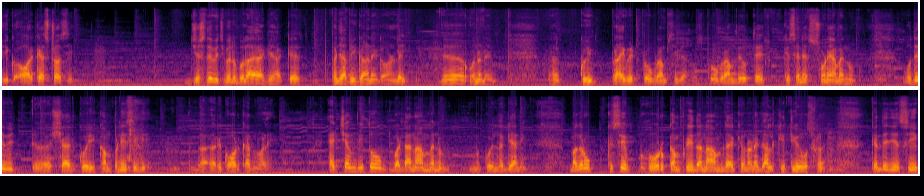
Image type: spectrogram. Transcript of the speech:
ਇੱਕ ਆਰਕੈਸਟਰਾ ਸੀ, ਜਿਸ ਦੇ ਵਿੱਚ ਮੈਨੂੰ ਬੁਲਾਇਆ ਗਿਆ ਕਿ ਪੰਜਾਬੀ ਗਾਣੇ ਗਾਉਣ ਲਈ। ਉਹਨਾਂ ਨੇ ਕੋਈ ਪ੍ਰਾਈਵੇਟ ਪ੍ਰੋਗਰਾਮ ਸੀਗਾ। ਉਸ ਪ੍ਰੋਗਰਾਮ ਦੇ ਉੱਤੇ ਕਿਸੇ ਨੇ ਸੁਣਿਆ ਮੈਨੂੰ। ਉਹਦੇ ਵਿੱਚ ਸ਼ਾਇਦ ਕੋਈ ਕੰਪਨੀ ਸੀਗੀ ਰਿਕਾਰਡ ਕਰਨ ਵਾਲੇ। ਐਚਐਮਵੀ ਤੋਂ ਵੱਡਾ ਨਾਮ ਮੈਨੂੰ ਕੋਈ ਲੱਗਿਆ ਨਹੀਂ। ਮਗਰ ਉਹ ਕਿਸੇ ਹੋਰ ਕੰਪਨੀ ਦਾ ਨਾਮ ਲੈ ਕੇ ਉਹਨਾਂ ਨੇ ਗੱਲ ਕੀਤੀ ਉਸ ਵੇਲੇ। ਕਹਿੰਦੇ ਜੀ, ਅਸੀਂ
